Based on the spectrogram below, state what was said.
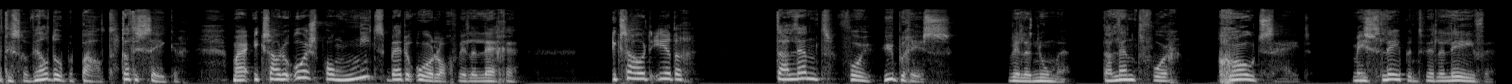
Het is er wel door bepaald, dat is zeker. Maar ik zou de oorsprong niet bij de oorlog willen leggen. Ik zou het eerder talent voor hubris willen noemen. Talent voor grootsheid, meeslepend willen leven.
